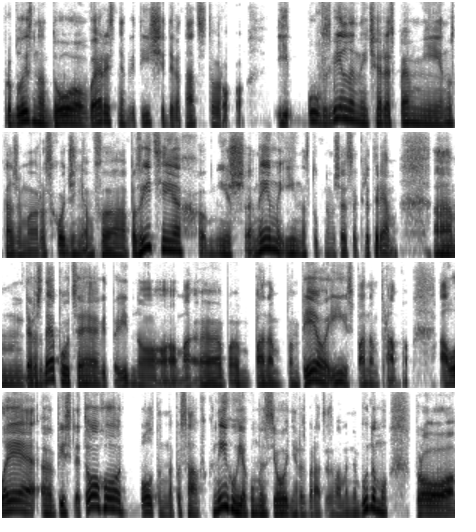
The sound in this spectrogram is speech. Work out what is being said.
приблизно до вересня 2019 року. І був звільнений через певні, ну скажімо, розходження в е, позиціях між ним і наступним же секретарем ем, держдепу. Це відповідно е, паном Помпео і з паном Трампом. Але е, після того Болтон написав книгу, яку ми сьогодні розбирати з вами не будемо, про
